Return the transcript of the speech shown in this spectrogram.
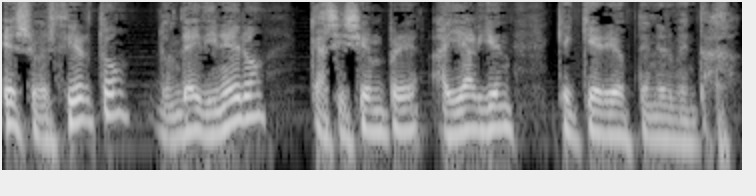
Eso es cierto, donde hay dinero, casi siempre hay alguien que quiere obtener ventaja.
